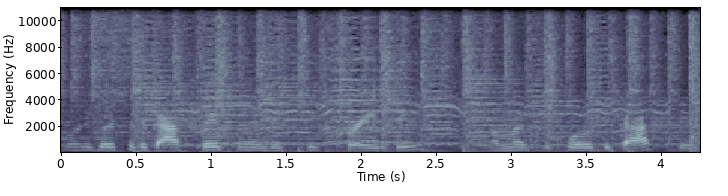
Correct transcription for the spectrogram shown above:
You want to go to the gas station and just be crazy? I'm going to explode the gas station.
